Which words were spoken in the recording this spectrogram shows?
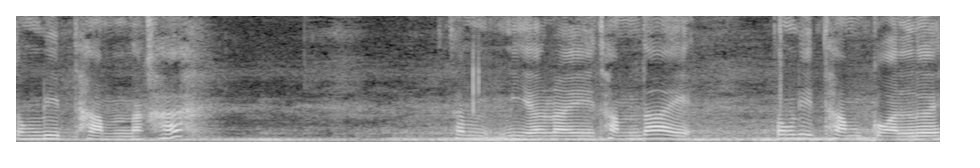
ต้องรีบทำนะคะถ้ามีอะไรทำได้ ต้องรีบทำก่อนเลย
